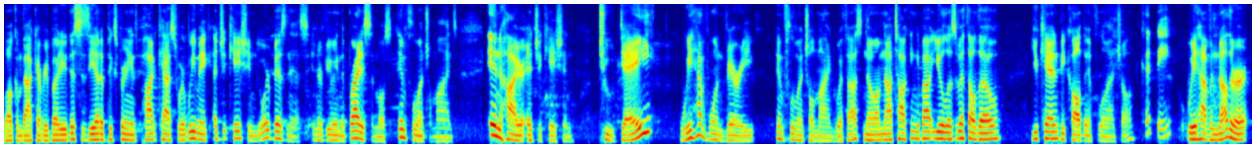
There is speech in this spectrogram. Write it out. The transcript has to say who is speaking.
Speaker 1: Welcome back, everybody. This is the EdUp Experience podcast where we make education your business, interviewing the brightest and most influential minds in higher education. Today, we have one very influential mind with us. No, I'm not talking about you, Elizabeth, although you can be called influential.
Speaker 2: Could be.
Speaker 1: We have another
